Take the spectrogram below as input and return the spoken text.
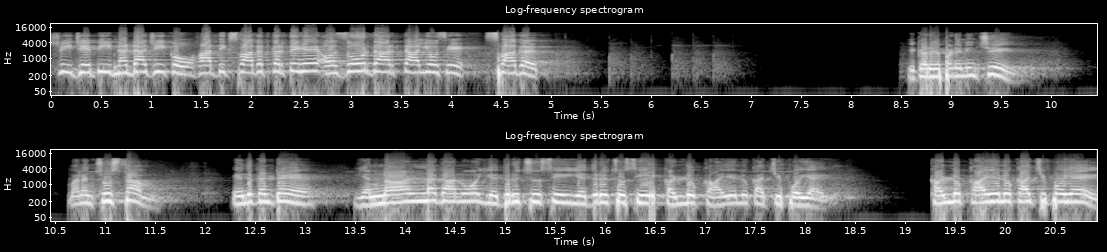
Shri JP Nadda ji को हार्दिक स्वागत करते हैं और जोरदार तालियों से स्वागत ఇక రేపటి నుంచి మనం చూస్తాం ఎందుకంటే ఎన్నాళ్లగానో ఎదురు చూసి ఎదురు చూసి కళ్ళు కాయలు కాచిపోయాయి కళ్ళు కాయలు కాచిపోయాయి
